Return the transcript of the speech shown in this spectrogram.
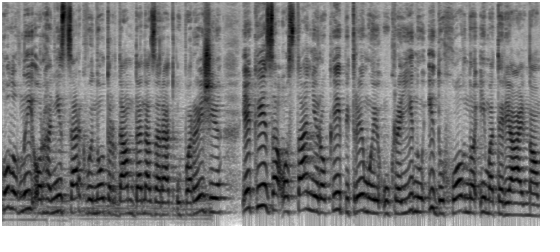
головний органіст церкви Нотр-Дам де Назарет у Парижі, який за останні роки підтримує Україну і духовно, і матеріально.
